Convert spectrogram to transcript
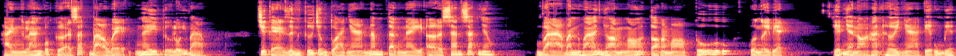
Hành lang có cửa sắt bảo vệ Ngay từ lối vào. Chưa kể dân cư trong tòa nhà 5 tầng này Ở san sát nhau Và văn hóa nhòm ngó tò mò cố hữu Của người Việt, Khiến nhà nọ hát hơi nhà kia cũng biết.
